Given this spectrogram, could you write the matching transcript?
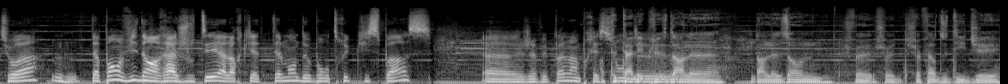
Tu vois? Mhm. T'as pas envie d'en rajouter alors qu'il y a tellement de bons trucs qui se passent. Euh, J'avais pas l'impression. T'es allé de... plus dans le, dans le zone. Je veux, je veux, je veux faire du DJ.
